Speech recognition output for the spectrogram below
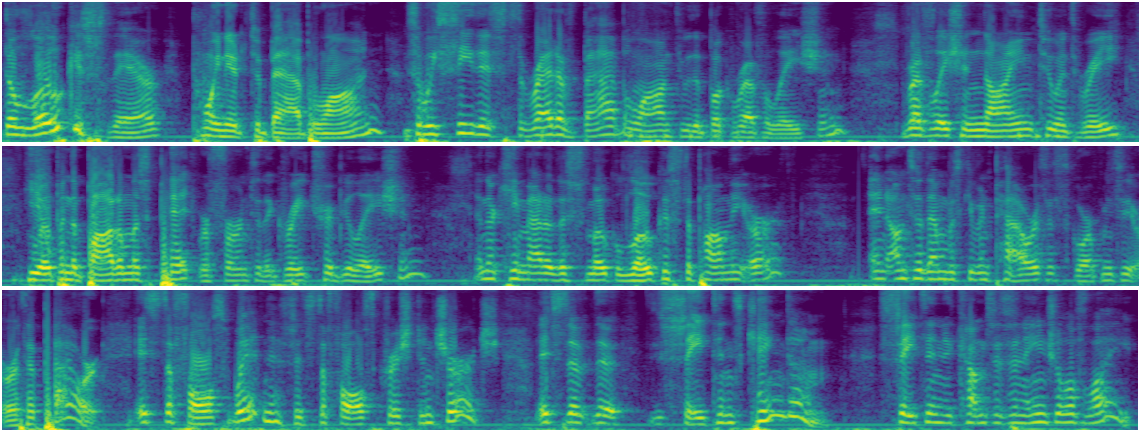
the locust there pointed to Babylon. So we see this thread of Babylon through the book of Revelation. Revelation 9, 2 and 3. He opened the bottomless pit, referring to the great tribulation. And there came out of the smoke locust upon the earth. And unto them was given power as scorpions, the earth of power. It's the false witness. It's the false Christian church. It's the, the Satan's kingdom. Satan it comes as an angel of light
